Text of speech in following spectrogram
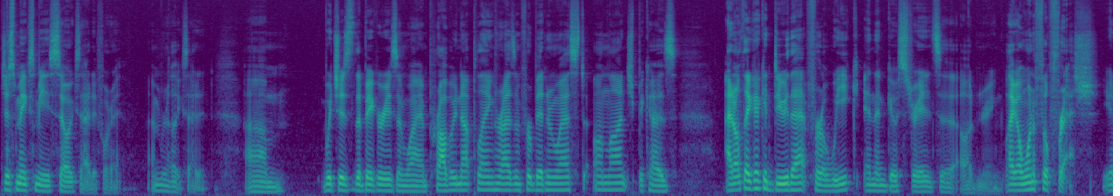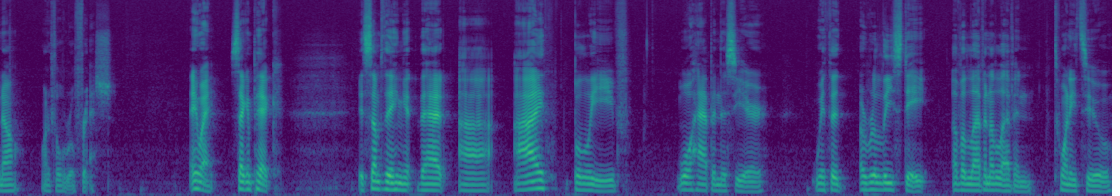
just makes me so excited for it. I'm really excited. Um, which is the big reason why I'm probably not playing Horizon Forbidden West on launch because I don't think I could do that for a week and then go straight into Elden Ring. Like I want to feel fresh, you know? I want to feel real fresh. Anyway, second pick is something that uh, I believe will happen this year with a, a release date of 11 11 22,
